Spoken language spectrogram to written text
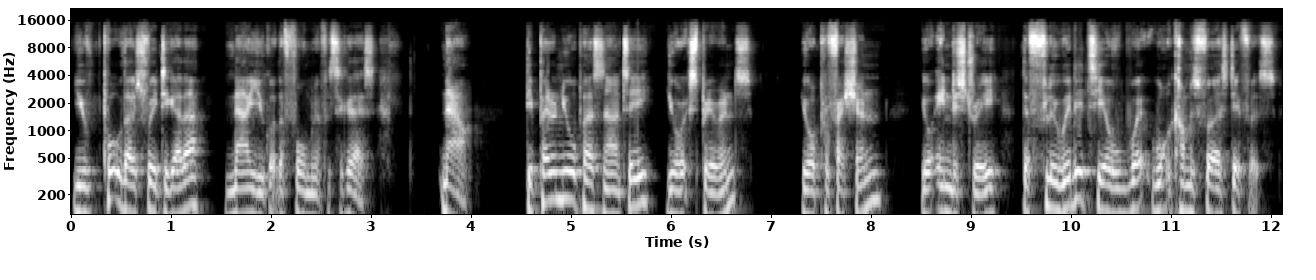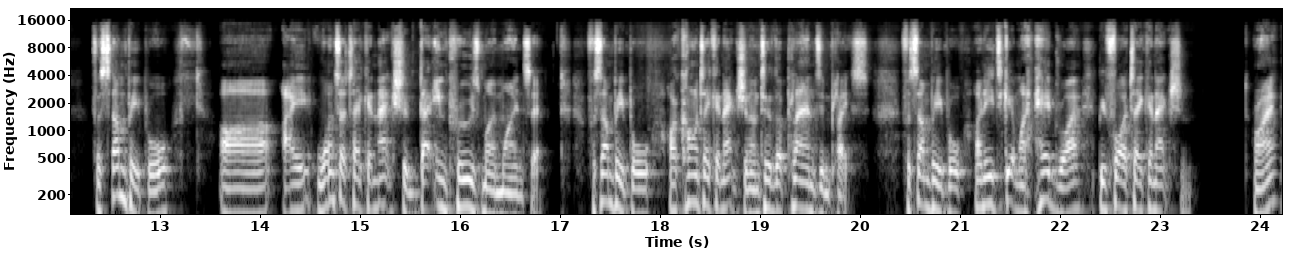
You've put all those three together. Now you've got the formula for success. Now, depending on your personality, your experience, your profession, your industry, the fluidity of what comes first differs. For some people, uh, I once I take an action, that improves my mindset. For some people, I can't take an action until the plan's in place. For some people, I need to get my head right before I take an action. Right?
